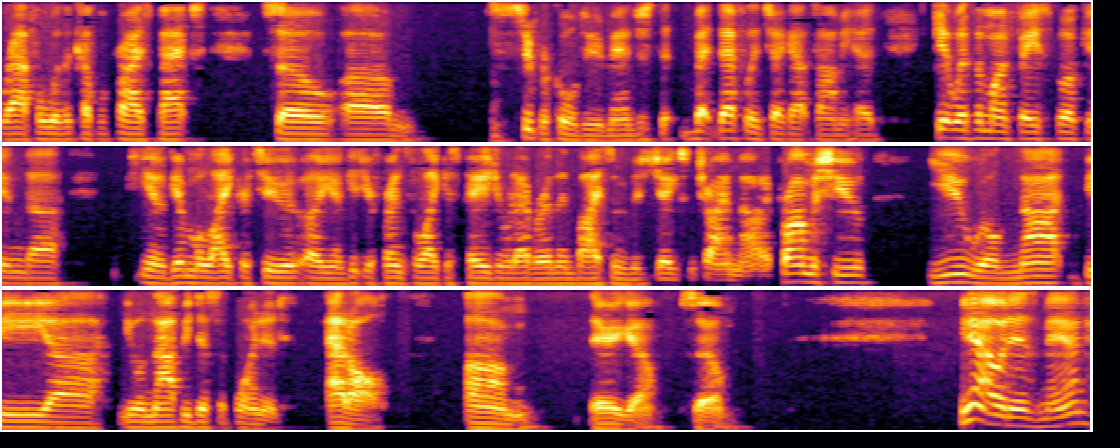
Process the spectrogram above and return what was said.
raffle with a couple prize packs. So um, super cool dude, man. Just but definitely check out Tommy Head. Get with him on Facebook and uh, you know give him a like or two. Uh, you know get your friends to like his page or whatever, and then buy some of his jigs and try them out. I promise you, you will not be uh, you will not be disappointed at all. Um, there you go. So you know how it is, man.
